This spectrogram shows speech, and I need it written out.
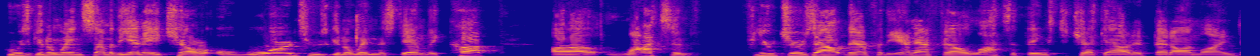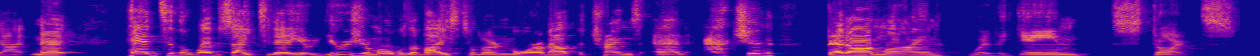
who's going to win some of the NHL awards, who's going to win the Stanley Cup. Uh, lots of futures out there for the NFL, lots of things to check out at betonline.net. Head to the website today or use your mobile device to learn more about the trends and action. Bet online, where the game starts.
